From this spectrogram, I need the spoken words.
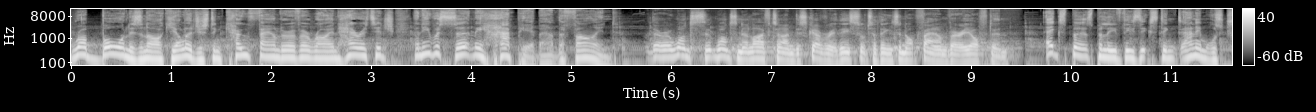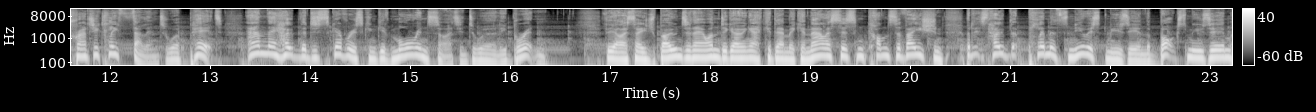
Rob Bourn is an archaeologist and co founder of Orion Heritage, and he was certainly happy about the find. There are once, once in a lifetime discovery. These sorts of things are not found very often. Experts believe these extinct animals tragically fell into a pit, and they hope the discoveries can give more insight into early Britain. The Ice Age bones are now undergoing academic analysis and conservation, but it's hoped that Plymouth's newest museum, the Box Museum,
